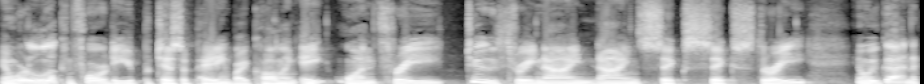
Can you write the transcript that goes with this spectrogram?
And we're looking forward to you participating by calling 813 239 9663. And we've gotten a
